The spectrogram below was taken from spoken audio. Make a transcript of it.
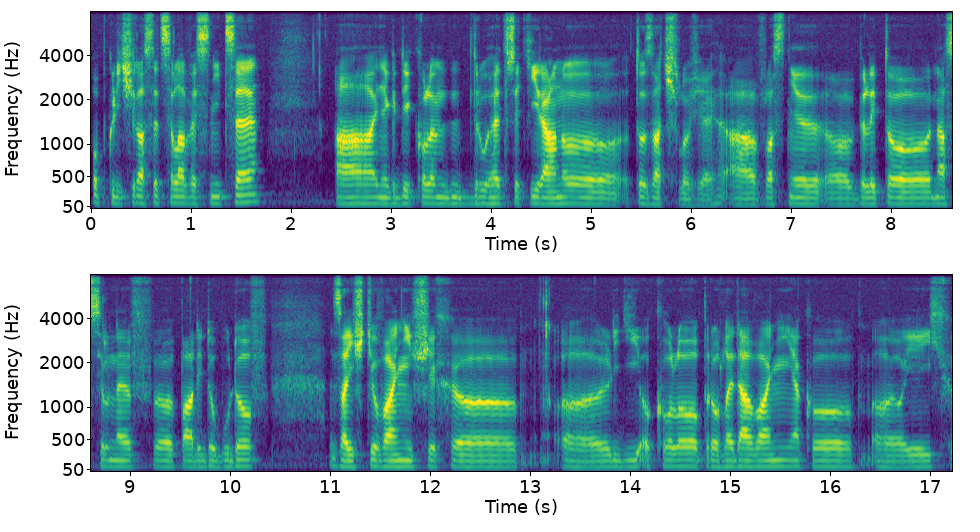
Obklíčila se celá vesnice, a někdy kolem druhé, třetí ráno to začalo, že? A vlastně eh, byly to nasilné pády do budov, zajišťování všech uh, lidí okolo, prohledávání jako jejich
